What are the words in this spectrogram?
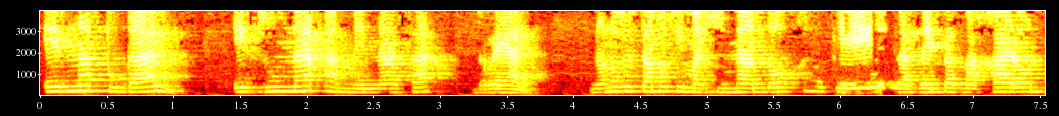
Es natural, es una amenaza real. No nos estamos imaginando que las ventas bajaron,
